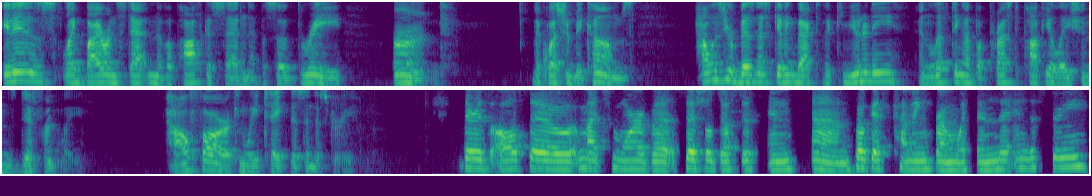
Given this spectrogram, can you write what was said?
It is, like Byron Staton of Apotheca said in episode 3, earned. The question becomes how is your business giving back to the community and lifting up oppressed populations differently? How far can we take this industry? there's also much more of a social justice and um, focus coming from within the industry.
